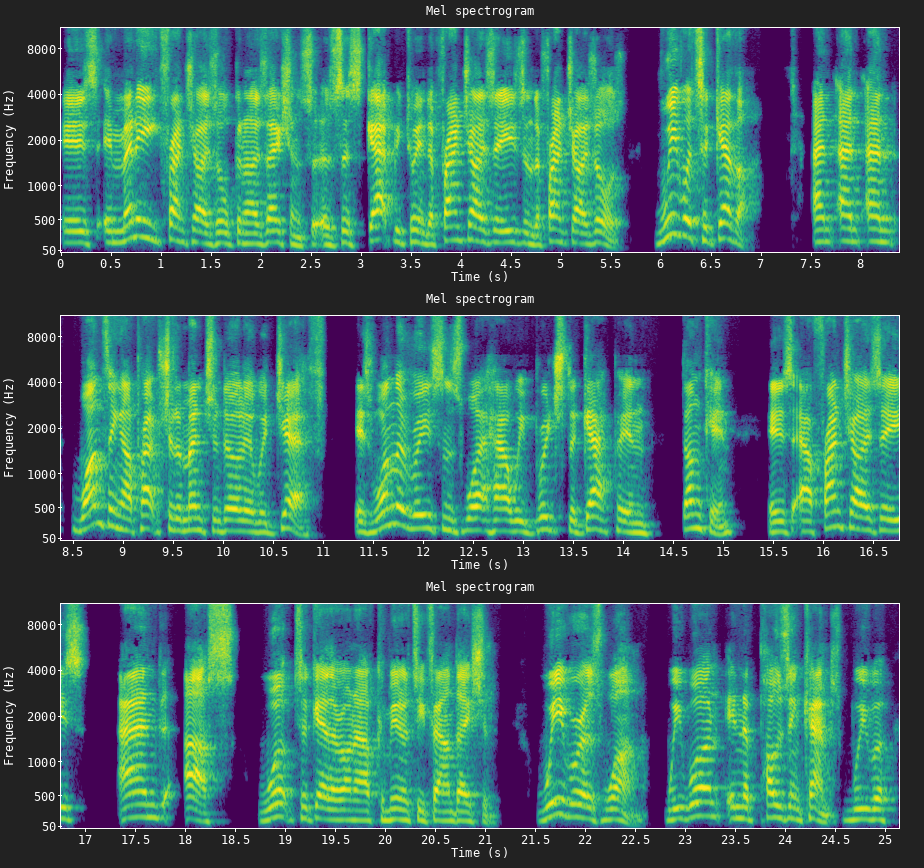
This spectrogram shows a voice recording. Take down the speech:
is in many franchise organizations, there's this gap between the franchisees and the franchisors. We were together. And and and one thing I perhaps should have mentioned earlier with Jeff is one of the reasons why how we bridged the gap in Dunkin' is our franchisees and us worked together on our community foundation. We were as one. We weren't in opposing camps. We were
